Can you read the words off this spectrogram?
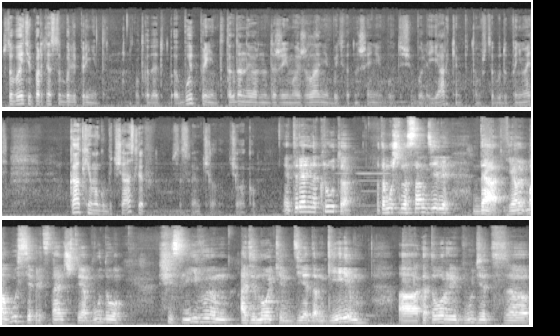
чтобы эти партнерства были приняты вот когда это будет принято, тогда, наверное, даже и мое желание быть в отношениях будет еще более ярким, потому что я буду понимать, как я могу быть счастлив со своим чуваком. Это реально круто, потому что на самом деле, да, я могу себе представить, что я буду счастливым, одиноким дедом геем, а, который будет э,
